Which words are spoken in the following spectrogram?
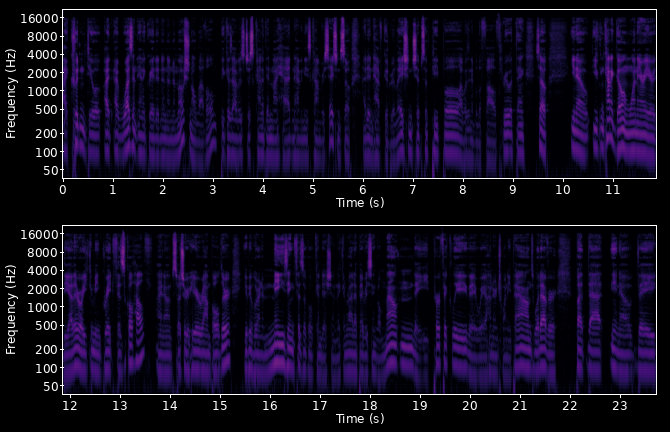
I couldn't deal I, I wasn't integrated in an emotional level because I was just kind of in my head and having these conversations. So I didn't have good relationships with people. I wasn't able to follow through with things. So you know, you can kind of go in one area or the other, or you can be in great physical health. I know, especially here around Boulder, you have people are in amazing physical condition. They can ride up every single mountain, they eat perfectly, they weigh 120 pounds, whatever. But that, you know, they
